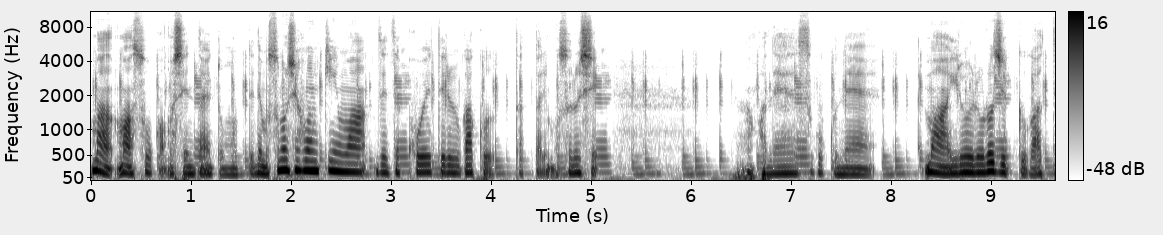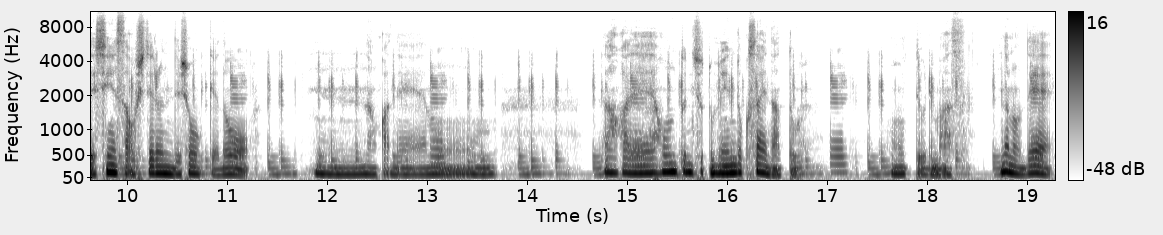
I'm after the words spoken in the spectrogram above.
まあまあそうかもしれないと思ってでもその資本金は全然超えてる額だったりもするしなんかねすごくねまあいろいろロジックがあって審査をしてるんでしょうけどうんなんかねもうなんかね本当にちょっとめんどくさいなと思っております。なので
